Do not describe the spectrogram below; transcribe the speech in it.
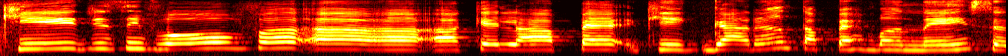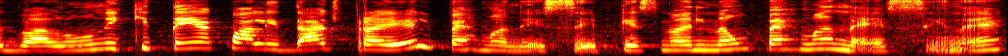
Que desenvolva uh, aquela que garanta a permanência do aluno e que tenha qualidade para ele permanecer, porque senão ele não permanece, né?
